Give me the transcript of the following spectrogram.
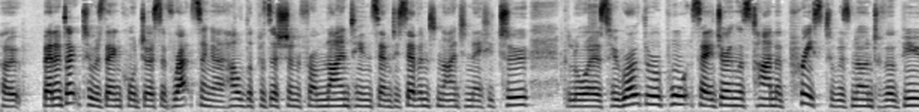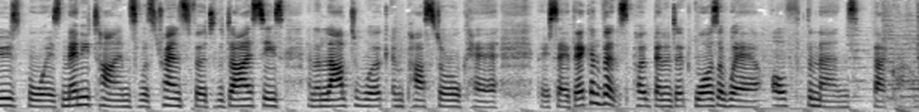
Pope Benedict, who was then called Joseph Ratzinger, held the position from 1977 to 1982. The lawyers who wrote the report say during this time, a priest who was known to have abused boys many times was transferred to the diocese and allowed to work in pastoral care. They say they're convinced Pope Benedict was aware of the man's background.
